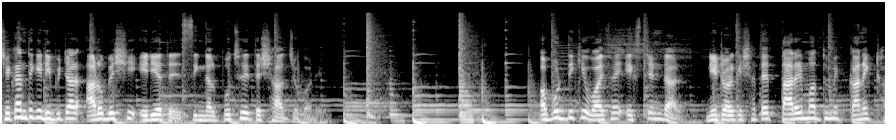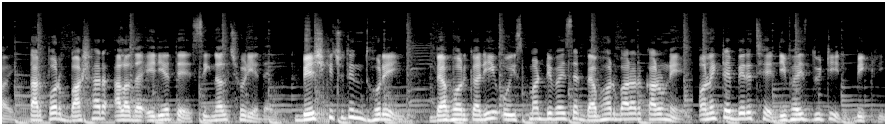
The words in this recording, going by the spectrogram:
সেখান থেকে রিপিটার আরও বেশি এরিয়াতে সিগন্যাল পৌঁছে দিতে সাহায্য করে। অপরদিকে ওয়াইফাই এক্সটেন্ডার নেটওয়ার্কের সাথে তারের মাধ্যমে কানেক্ট হয়, তারপর বাসার আলাদা এরিয়াতে সিগন্যাল ছড়িয়ে দেয়। বেশ কিছুদিন ধরেই ব্যবহারকারী ও স্মার্ট ডিভাইসের ব্যবহার বাড়ার কারণে অনেকটাই বেড়েছে ডিভাইস দুইটির বিক্রি।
